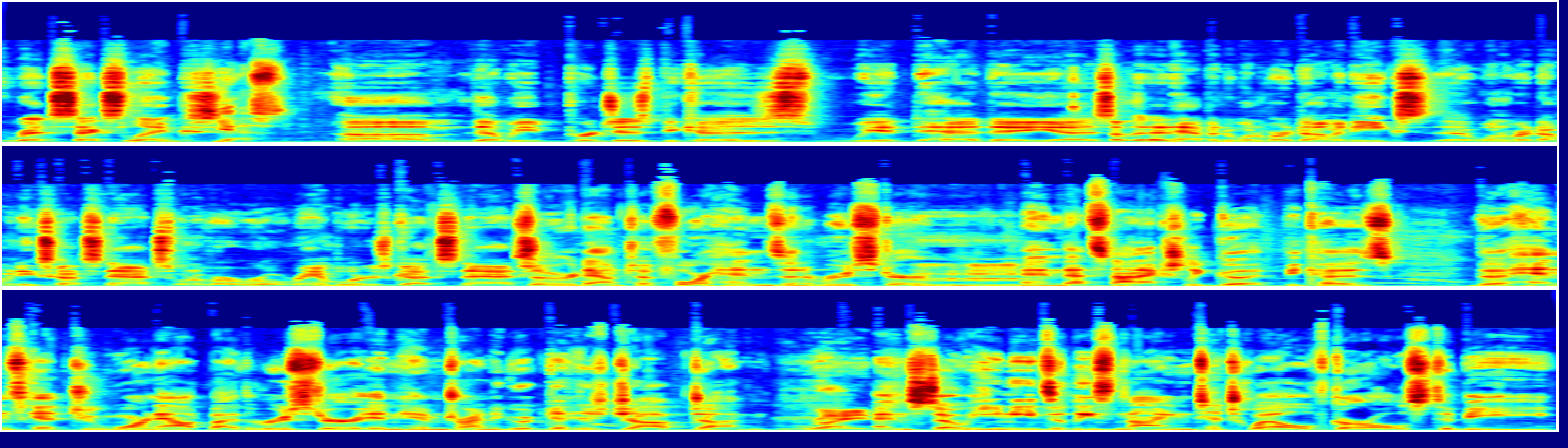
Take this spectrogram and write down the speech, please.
red sex links Yes. um, that we purchased because we had had a uh, something had happened to one of our Dominiques. Uh, one of our Dominiques got snatched. One of our rural ramblers got snatched. So we're down to four hens and a rooster, Mm-hmm. and that's not actually good because the hens get too worn out by the rooster in him trying to go, get his job done. right. And so he needs at least nine to twelve girls to be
